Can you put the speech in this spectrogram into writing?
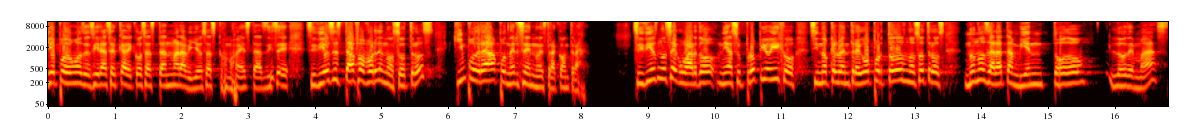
¿Qué podemos decir acerca de cosas tan maravillosas como estas? Dice, si Dios está a favor de nosotros, ¿quién podrá ponerse en nuestra contra? Si Dios no se guardó ni a su propio Hijo, sino que lo entregó por todos nosotros, ¿no nos dará también todo lo demás?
